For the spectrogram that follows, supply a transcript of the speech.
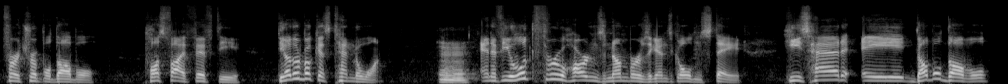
for a triple double, plus 550. The other book is 10 to one mm-hmm. And if you look through Harden's numbers against Golden State, he's had a double double,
